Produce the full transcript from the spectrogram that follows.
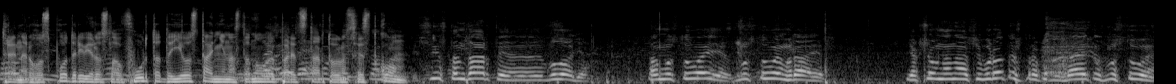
Тренер господарів Ярослав Фурта дає останні настанови перед стартовим свистком. Всі стандарти, е, Володя. Там мостовий з мостовим граєш. Якщо на наші ворота штрафні, граєте з мостовим.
